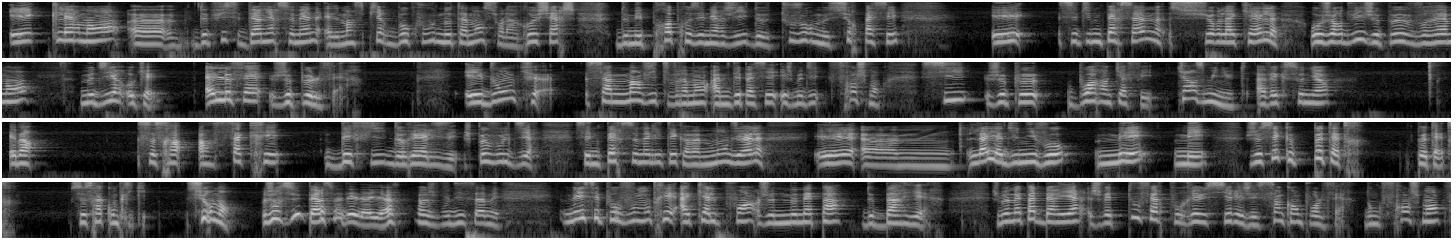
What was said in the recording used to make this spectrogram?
et clairement, euh, depuis ces dernières semaines, elle m'inspire beaucoup, notamment sur la recherche de mes propres énergies, de toujours me surpasser. Et c'est une personne sur laquelle aujourd'hui je peux vraiment me dire, ok, elle le fait, je peux le faire. Et donc, ça m'invite vraiment à me dépasser et je me dis, franchement, si je peux boire un café 15 minutes avec Sonia, eh ben, ce sera un sacré défi de réaliser. Je peux vous le dire. C'est une personnalité quand même mondiale. Et euh, là, il y a du niveau. Mais, mais, je sais que peut-être, peut-être, ce sera compliqué. Sûrement. J'en suis persuadée d'ailleurs. Enfin, je vous dis ça, mais, mais c'est pour vous montrer à quel point je ne me mets pas de barrière. Je me mets pas de barrière, je vais tout faire pour réussir et j'ai 5 ans pour le faire. Donc franchement,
